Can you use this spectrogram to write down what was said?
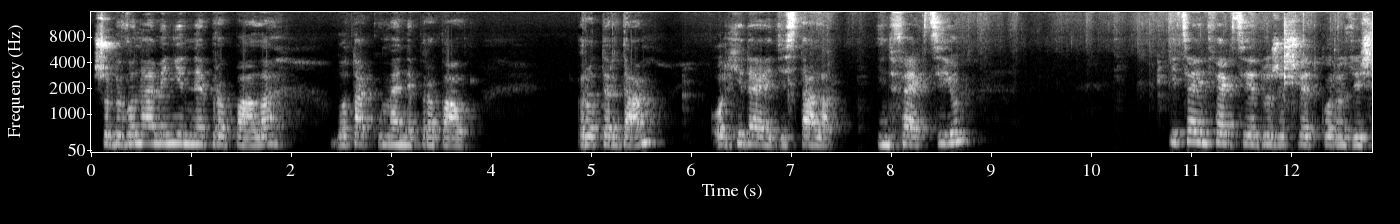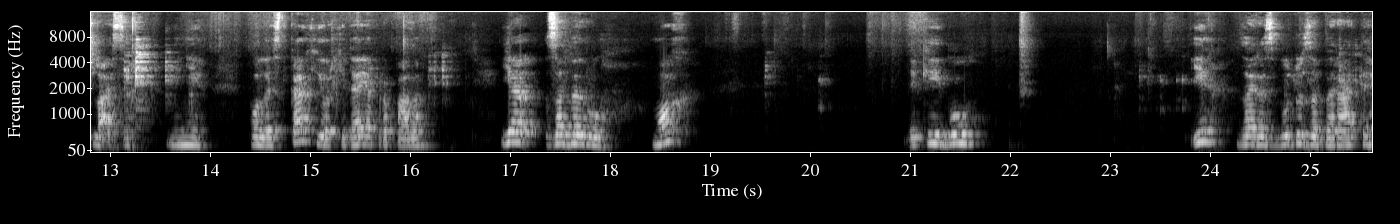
щоб вона мені не пропала, бо так у мене пропав Роттердам. Орхідея дістала інфекцію. І ця інфекція дуже швидко розійшлася мені по листках, і орхідея пропала. Я заберу мох який був. І зараз буду забирати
